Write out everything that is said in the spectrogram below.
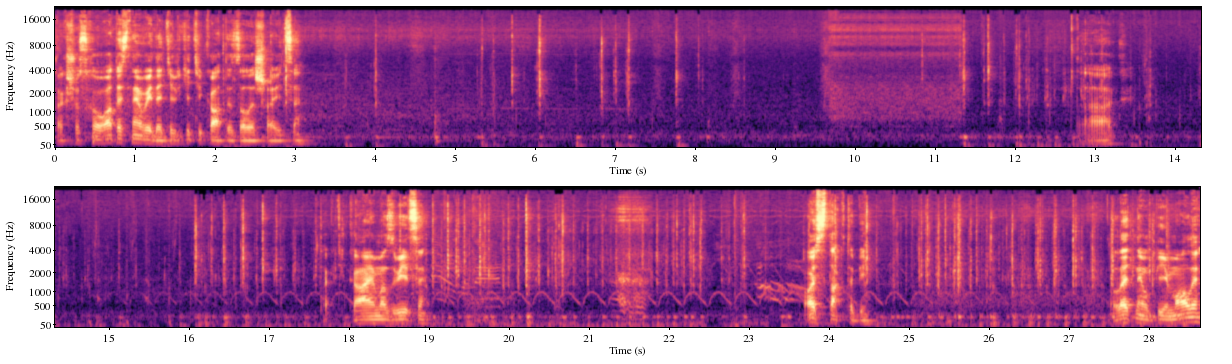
Так що сховатись не вийде, тільки тікати залишається. Так. Так, тікаємо звідси. Ось так тобі. Ледь не упіймали.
